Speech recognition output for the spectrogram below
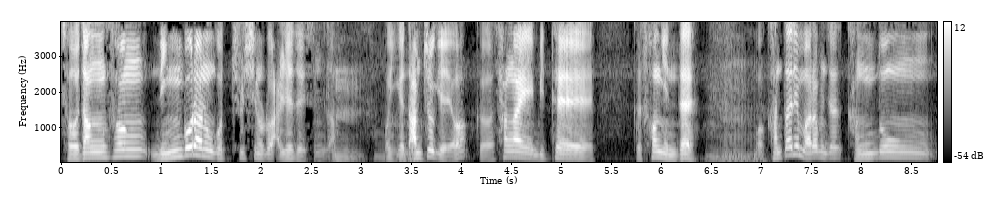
저장성 닝보라는 곳 출신으로 알려져 있습니다. 음. 뭐 이게 남쪽이에요. 그 상하이 밑에 그 성인데 뭐 간단히 말하면 이제 강동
